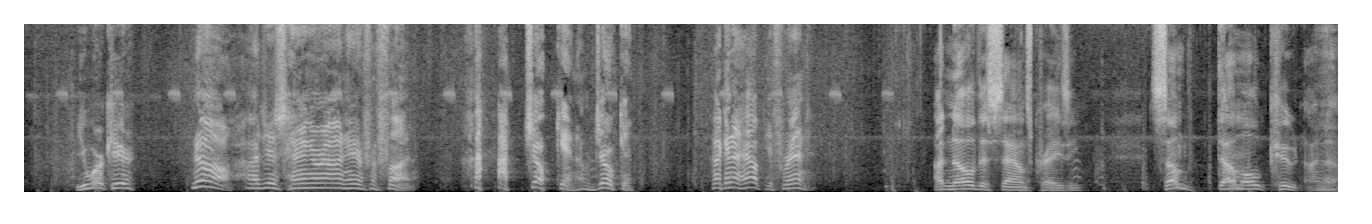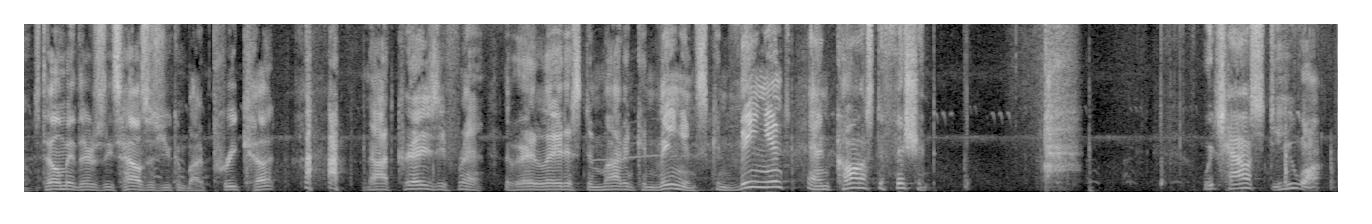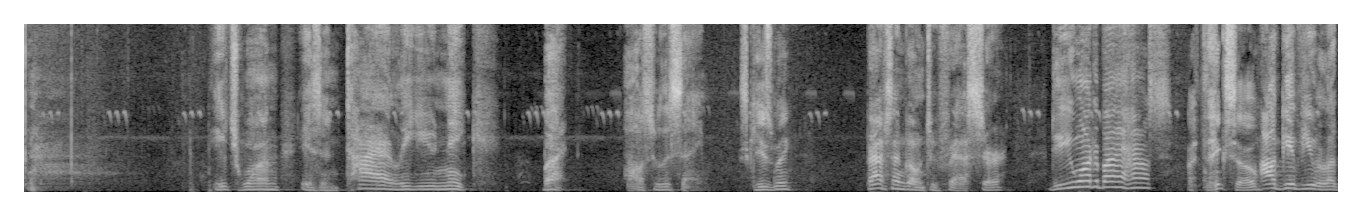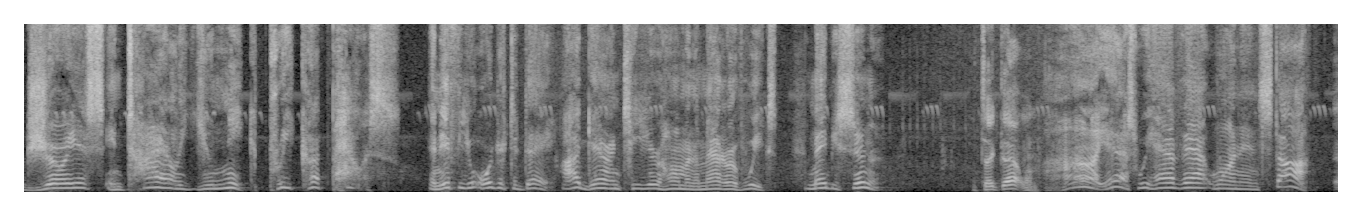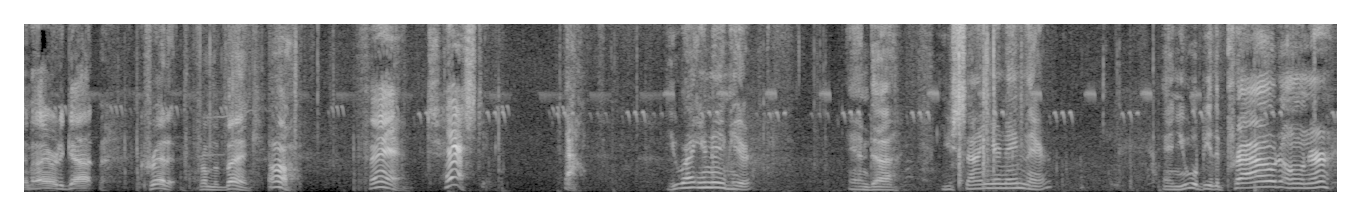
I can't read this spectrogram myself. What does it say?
You work here? No, I just hang around here for fun. I'm joking, I'm joking. How can I help you, friend? I know this sounds crazy. Some dumb old coot I know is telling me there's these houses you can buy pre-cut. Not crazy, friend. The very latest in modern convenience. Convenient and cost efficient. Which house do you want? Each one is entirely unique, but also the same. Excuse me? Perhaps I'm going too fast, sir. Do you want to buy a house? I think so. I'll give you a luxurious, entirely unique pre-cut palace. And if you order today, I guarantee you're home in a matter of weeks, maybe sooner. I'll take that one. Ah, yes, we have that one in stock. And I already got credit from the bank. Oh, fantastic. Now, you write your name here, and uh, you sign your name there, and you will be the proud owner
